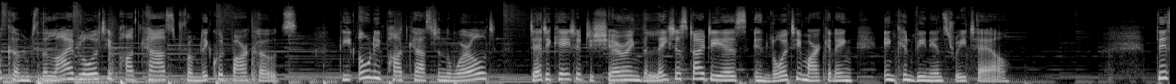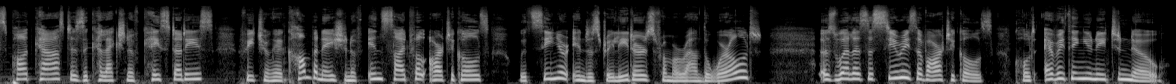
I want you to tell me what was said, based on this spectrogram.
Welcome to the Live Loyalty Podcast from Liquid Barcodes, the only podcast in the world dedicated to sharing the latest ideas in loyalty marketing in convenience retail. This podcast is a collection of case studies featuring a combination of insightful articles with senior industry leaders from around the world, as well as a series of articles called Everything You Need to Know,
